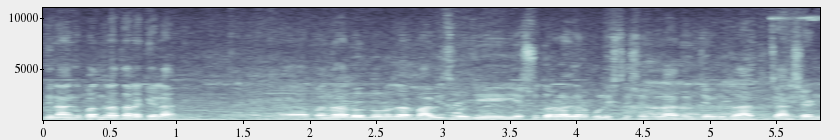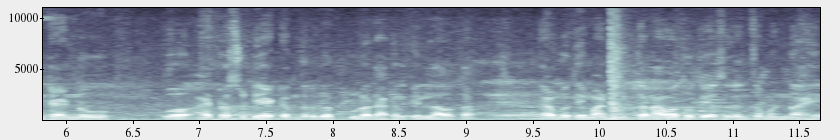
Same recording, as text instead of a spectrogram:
दिनांक पंधरा तारखेला पंधरा दोन दोन हजार बावीस रोजी यशोधरानगर पोलीस स्टेशनला त्यांच्या विरोधात चारशे अठ्ठ्याण्णव व ॲट्रॉसिटी ॲक्ट अंतर्गत गुन्हा दाखल केलेला होता. त्यामुळे ते मानसिक तणावात होते असं त्यांचं म्हणणं आहे.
